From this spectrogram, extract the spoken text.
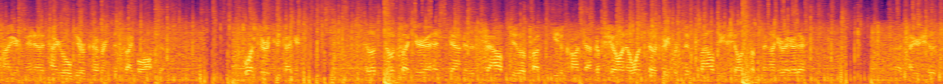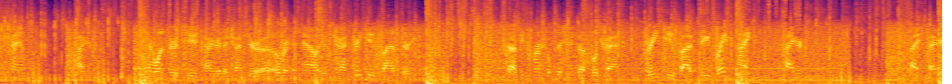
Tiger, and uh, Tiger will be recovering this cycle also. 102 Tiger. It looks, it looks like you're uh, heading down to the south to uh, prosecute a contact. I'm showing a 173 for 6 miles. Are you showing something on your radar there? Uh, Tiger shows the same. Tiger. And 102 Tiger, the track uh, overhead now is track 3253. Copy commercial fishing vessel track 3253. Break, Ike, Tiger. Ike, Tiger,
